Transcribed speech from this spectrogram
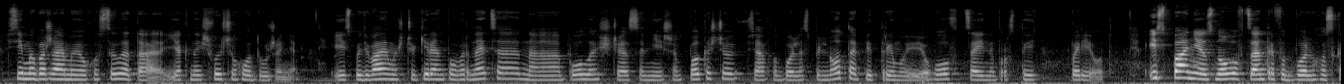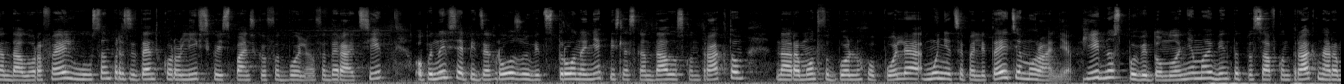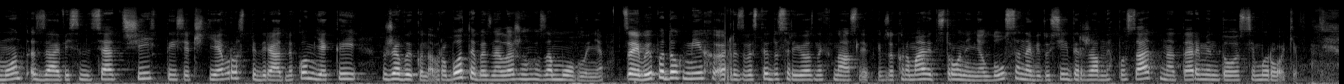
Всі ми бажаємо його сили та якнайшвидшого одужання. І сподіваємось, що Кірен повернеться на поле ще сильнішим. Поки що вся футбольна спільнота підтримує його в цей непростий період. Іспанія знову в центрі футбольного скандалу. Рафаель Лусан, президент Королівської іспанської футбольної федерації, опинився під загрозою відсторонення після скандалу з контрактом на ремонт футбольного поля в муніципалітеті Моранія. Гідно з повідомленнями він підписав контракт на ремонт за 86 тисяч євро з підрядником, який вже виконав роботи без належного замовлення. Цей випадок міг призвести до серйозних наслідків, зокрема відсторонення Лусана від усіх державних посад на термін до 7 років.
